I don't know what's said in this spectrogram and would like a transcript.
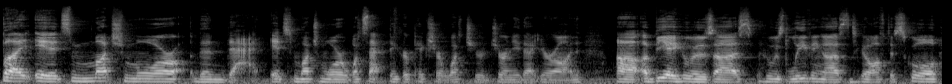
but it's much more than that. It's much more what's that bigger picture? What's your journey that you're on? Uh, a BA who was uh, who was leaving us to go off to school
